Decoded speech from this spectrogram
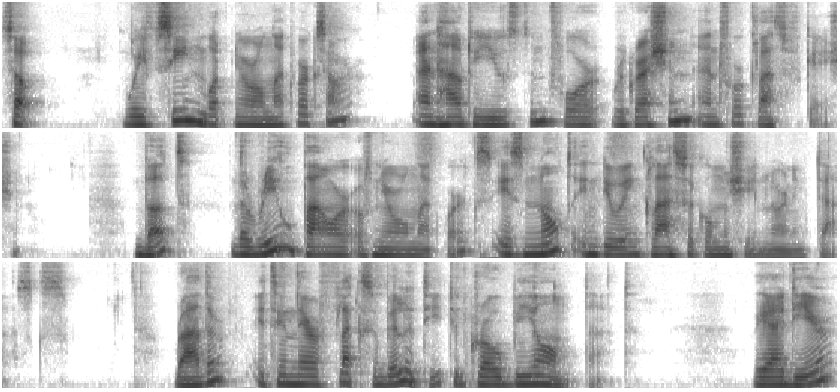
So, we've seen what neural networks are and how to use them for regression and for classification. But the real power of neural networks is not in doing classical machine learning tasks. Rather, it's in their flexibility to grow beyond that. The idea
